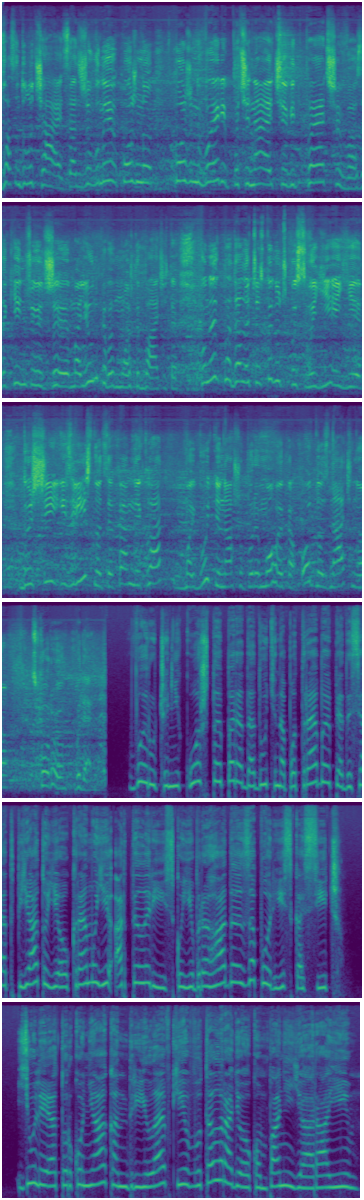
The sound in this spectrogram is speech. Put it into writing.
власне долучаються, адже вони кожну кожен виріб, починаючи від печива, закінчуючи малюнки, ви можете бачити. Вони вкладали частиночку своєї душі, і звісно, це певний вклад в майбутню нашу перемогу, яка однозначно скоро буде. Виручені кошти передадуть на потреби 55-ї окремої артилерійської бригади Запорізька Січ. Юлія Торконяк, Андрій Левків, телерадіокомпанія Раї.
